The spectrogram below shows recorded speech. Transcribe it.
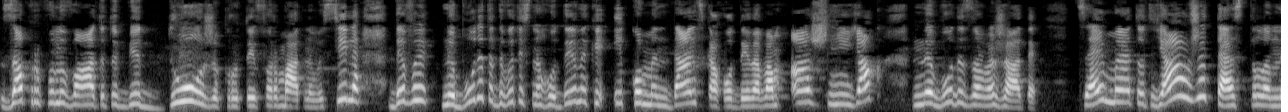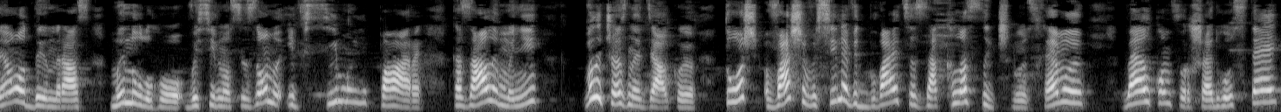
запропонувати тобі дуже крутий формат на весілля, де ви не будете дивитись на годинники, і комендантська година вам аж ніяк не буде заважати. Цей метод я вже тестила не один раз минулого весільного сезону, і всі мої пари казали мені величезне дякую. Тож ваше весілля відбувається за класичною схемою. Велком, фуршет гостей,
